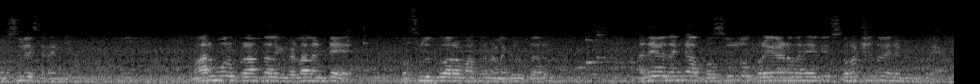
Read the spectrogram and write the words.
బస్సులే సరండి మారుమూల ప్రాంతాలకు వెళ్ళాలంటే బస్సుల ద్వారా మాత్రం వెళ్ళగలుగుతారు. అదేవిధంగా బస్సుల్లో ప్రయాణం అనేది సురక్షితమైనటువంటి ప్రయాణం.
